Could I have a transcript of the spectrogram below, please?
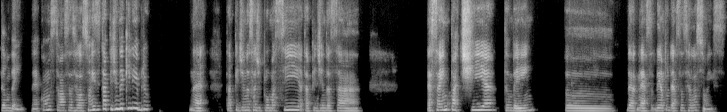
também, né? Como estão essas relações e está pedindo equilíbrio, né? Está pedindo essa diplomacia, está pedindo essa essa empatia também uh, da- nessa, dentro dessas relações.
